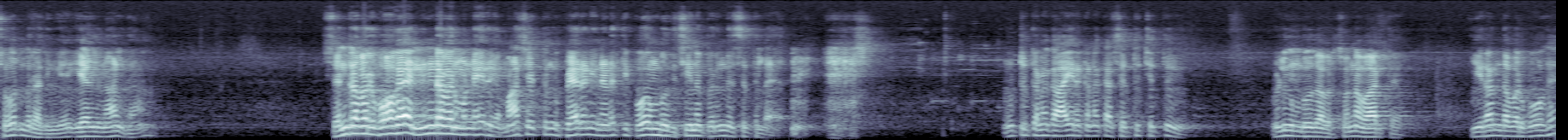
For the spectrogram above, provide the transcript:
சோர்ந்துடாதீங்க ஏழு நாள் தான். சென்றவர் போக நின்றவர் முன்னேறு மாசத்துக்கு பேரணி நடத்தி போகும்போது சீன பெருந்தேசத்தில் நூற்றுக்கணக்காக ஆயிரக்கணக்காக செத்து செத்து விழுகும்போது அவர் சொன்ன வார்த்தை இறந்தவர் போக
